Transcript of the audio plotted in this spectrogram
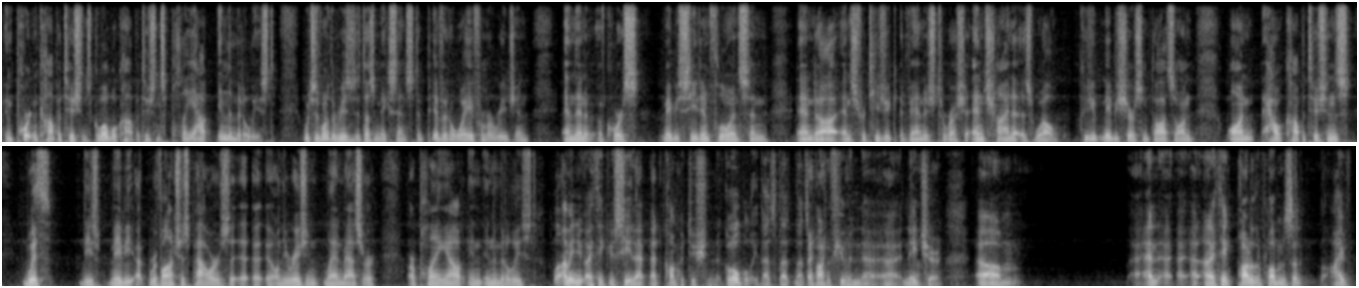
important competitions, global competitions, play out in the Middle East, which is one of the reasons it doesn't make sense to pivot away from a region and then, of course, maybe cede influence and, and, uh, and strategic advantage to Russia and China as well. Could you maybe share some thoughts on, on how competitions with these maybe uh, revanchist powers uh, uh, on the Eurasian landmass are, are playing out in, in the Middle East? Well, I mean, I think you see that, that competition globally. That's, that, that's part of human uh, uh, nature. Um, and, and I think part of the problems that I've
